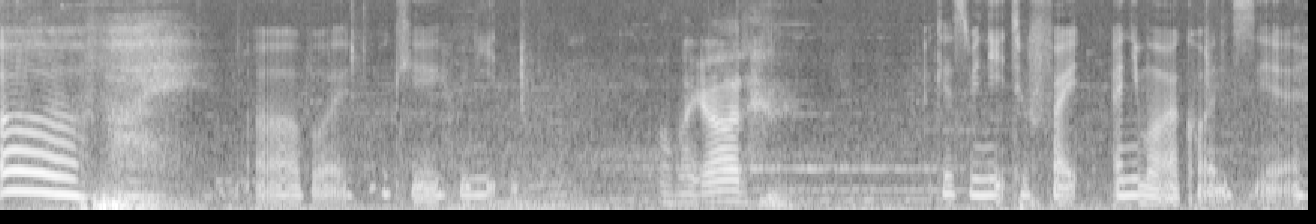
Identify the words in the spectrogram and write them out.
Oh boy. Oh boy. Okay, we need Oh my god. Guess we need to fight. Need more Archons, yeah.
